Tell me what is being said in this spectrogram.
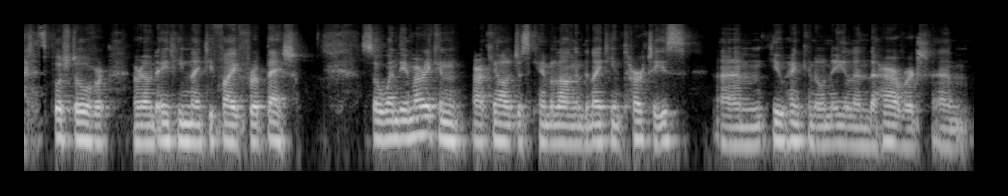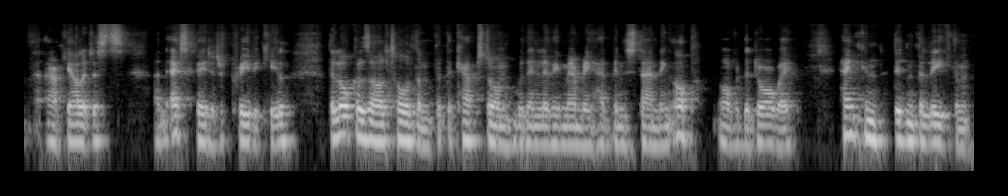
it's pushed over around 1895 for a bet. So when the American archaeologists came along in the 1930s, um, Hugh Hencken O'Neill and the Harvard um, archaeologists and excavated at Creevy the locals all told them that the capstone within living memory had been standing up over the doorway. Hencken didn't believe them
